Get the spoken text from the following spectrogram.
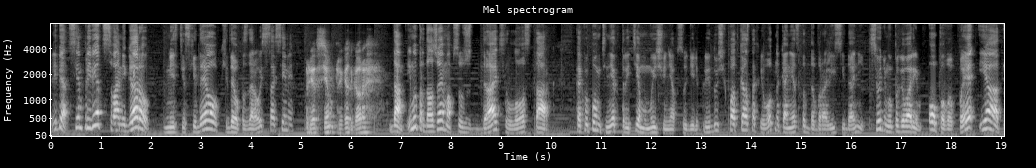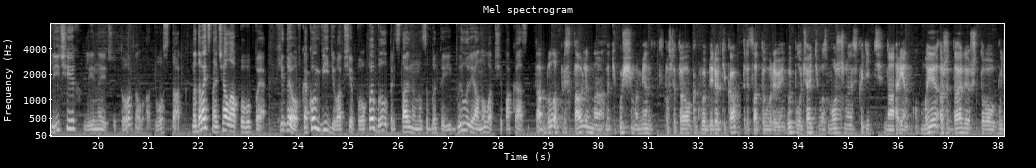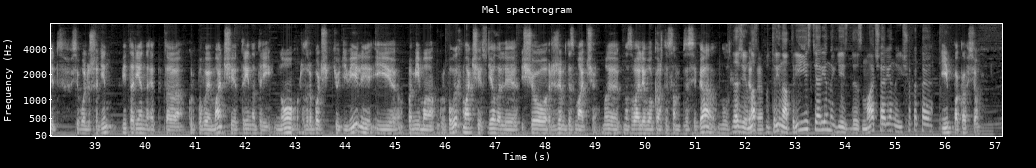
Ребят, всем привет, с вами Гару, вместе с Хидео. Хидео, поздоровайся со всеми. Привет всем, привет Гара. Да, и мы продолжаем обсуждать Lost Ark. Как вы помните, некоторые темы мы еще не обсудили в предыдущих подкастах, и вот наконец-то добрались и до них. Сегодня мы поговорим о PvP и о отличиях Lineage Eternal от Lost Ark. Но давайте сначала о PvP. Хидео, в каком виде вообще PvP было представлено на ZBT и было ли оно вообще показано? Да, было представлено на текущий момент, после того, как вы берете кап, 30 уровень, вы получаете возможность ходить на аренку. Мы ожидали, что будет всего лишь один вид арены, это это групповые матчи 3 на 3. Но разработчики удивили и помимо групповых матчей сделали еще режим дезматча. Мы назвали его каждый сам за себя. Ну, Подожди, у нас 3 на 3 есть арена, есть дезматч арена, еще какая? И пока все.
